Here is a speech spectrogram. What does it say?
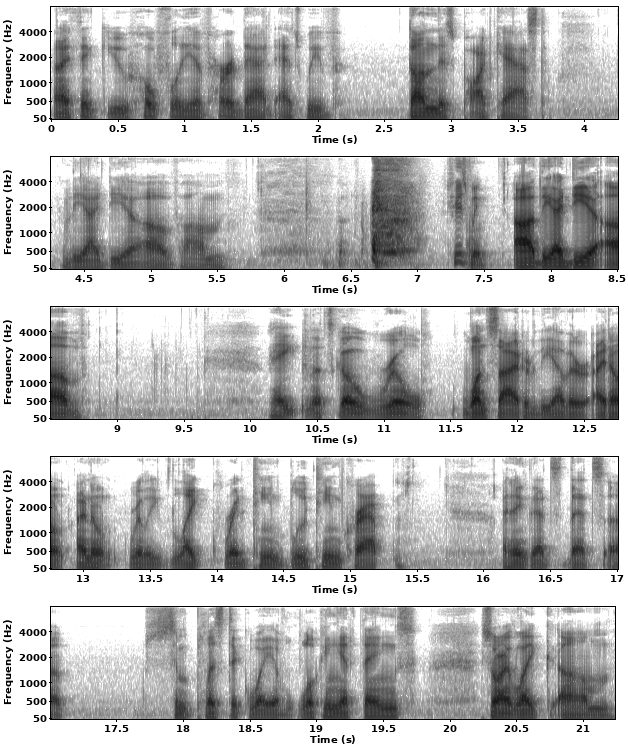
and I think you hopefully have heard that as we've done this podcast, the idea of, um, excuse me, uh, the idea of, hey, let's go real one side or the other. I don't, I don't really like red team, blue team crap. I think that's that's a simplistic way of looking at things. So I like um,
